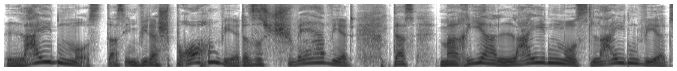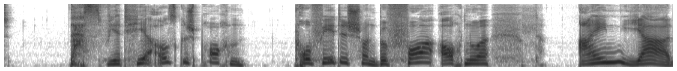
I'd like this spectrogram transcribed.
leiden muss, dass ihm widersprochen wird, dass es schwer wird, dass Maria leiden muss, leiden wird, das wird hier ausgesprochen prophetisch schon, bevor auch nur ein Jahr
